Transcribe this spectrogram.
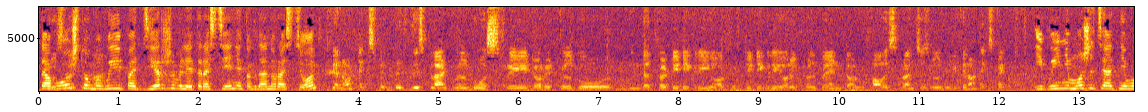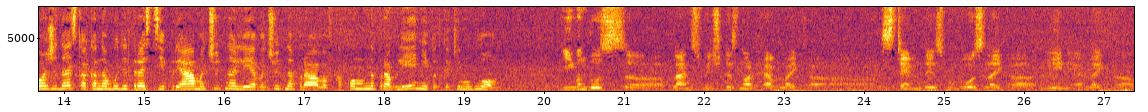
того, чтобы вы поддерживали это растение, когда оно растет, cannot expect that this plant will go straight or it will go in the 30 degree or 50 degree or it will bend or how its branches will go. You cannot expect. и вы не можете от него ожидать, как оно будет расти прямо, чуть налево, чуть направо, в каком направлении, под каким углом. Even those uh, plants which does not have like a stem, there's who goes like uh, linear, like um,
